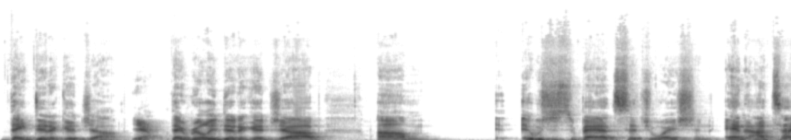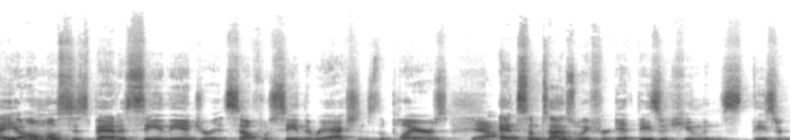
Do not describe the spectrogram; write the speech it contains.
they did a good job. Yeah. they really did a good job. Um, it- it was just a bad situation, and I tell you, almost as bad as seeing the injury itself was seeing the reactions of the players. Yeah. and sometimes we forget these are humans; these are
